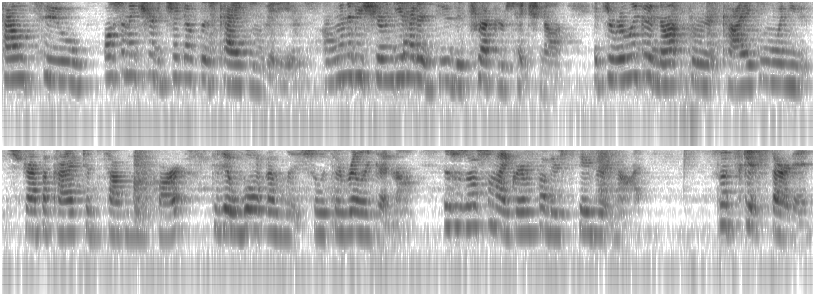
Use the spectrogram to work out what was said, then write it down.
how to also make sure to check out those kayaking videos. I'm going to be showing you how to do the trucker's hitch knot. It's a really good knot for kayaking when you strap a kayak to the top of your car because it won't unloose. So it's a really good knot. This was also my grandfather's favorite knot. So let's get started.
